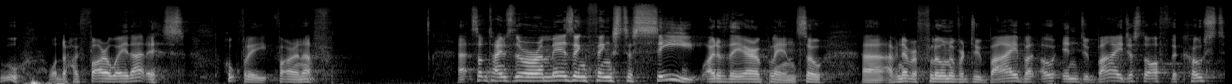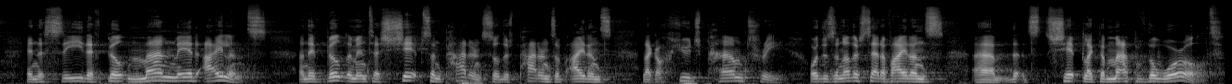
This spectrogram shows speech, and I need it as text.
ooh, I wonder how far away that is. Hopefully, far enough. Uh, sometimes there are amazing things to see out of the airplane. So uh, I've never flown over Dubai, but in Dubai, just off the coast in the sea, they've built man made islands. And they've built them into shapes and patterns. So there's patterns of islands like a huge palm tree, or there's another set of islands um, that's shaped like the map of the world.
